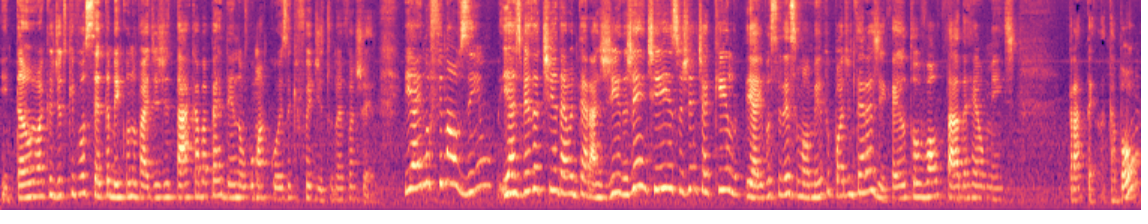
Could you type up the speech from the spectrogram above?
Então, eu acredito que você também, quando vai digitar, acaba perdendo alguma coisa que foi dito no Evangelho. E aí, no finalzinho, e às vezes a tia dá uma interagida, gente, isso, gente, aquilo. E aí, você, nesse momento, pode interagir, que aí eu tô voltada realmente para a tela, tá bom?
